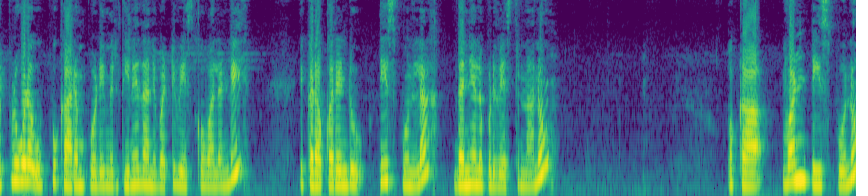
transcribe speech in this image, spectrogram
ఎప్పుడు కూడా ఉప్పు కారం పొడి మీరు తినేదాన్ని బట్టి వేసుకోవాలండి. ఇక్కడ ఒక రెండు టీ స్పూన్ల ధనియాల పొడి వేస్తున్నాను. ఒక వన్ టీ స్పూను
